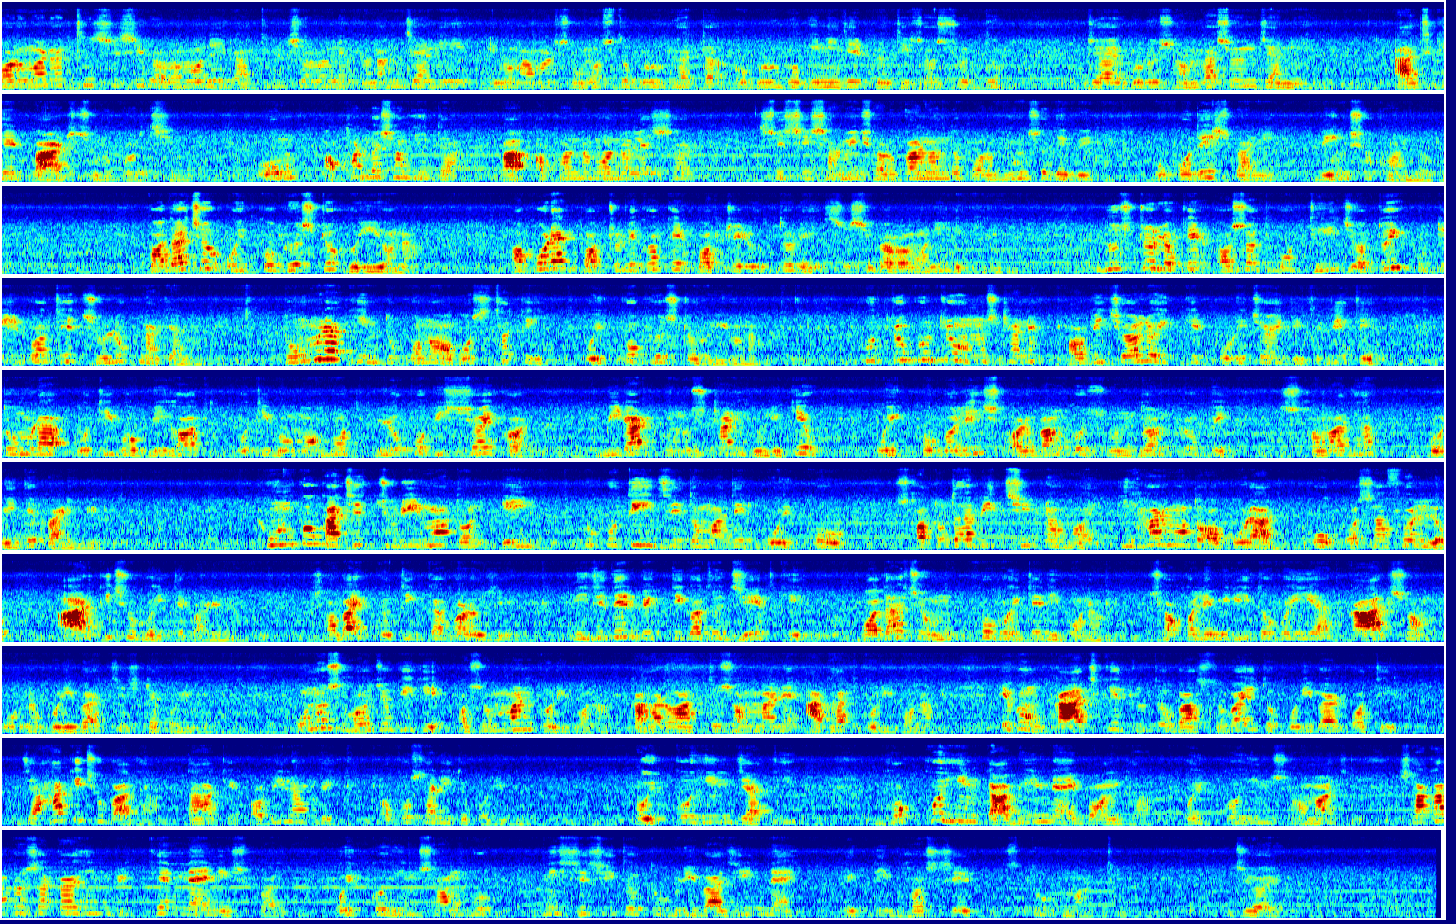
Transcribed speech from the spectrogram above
পরমারাধ্য শ্রী শ্রী বাবামণির রাতুল চরণে প্রণাম জানিয়ে এবং আমার সমস্ত গুরু ভ্রাতা ও গুরু ভগিনীদের প্রতি সশ্রদ্ধ জয় গুরু সম্ভাষণ জানিয়ে আজকের পাঠ শুরু করছি। ওম অখণ্ড সংহিতা বা অখণ্ড মণ্ডলেশ্বর শ্রী শ্রী স্বামী স্বরূপানন্দ পরমহংস দেবের উপদেশ বাণী বিংশ খণ্ড কদাচ ঐক্যভ্রষ্ট হইও না। অপর এক পত্রলেখকের পত্রের উত্তরে শ্রী শ্রী বাবামণি লিখিলেন দুষ্ট লোকের অসৎ বুদ্ধি যতই কুটির পথে চলুক না কেন, তোমরা কিন্তু কোনো অবস্থাতেই ঐক্যভ্রষ্ট হইও না। ক্ষুদ্র ক্ষুদ্র অনুষ্ঠানে অবিচল ঐক্যের পরিচয় দিতে দিতে তোমরা অতীব বৃহৎ, অতীব মহৎ, লোকবিস্ময়কর বিরাট অনুষ্ঠানগুলিকেও ঐক্য বলেই সর্বাঙ্গ সুন্দররূপে সমাধা করিতে পারিবে। ঠুনকো কাছের চুরির মতন এইটুকুতেই যে তোমাদের ঐক্য শতধা বিচ্ছিন্ন হয়, ইহার মতো অপরাধ ও অসাফল্য আর কিছু হইতে পারে না। সবাই প্রতিজ্ঞা করো যে, নিজেদের ব্যক্তিগত জেদকে কদাচ মুখ্য হইতে দিব না। সকলে মিলিত হইয়া কাজ সম্পূর্ণ করিবার চেষ্টা করিব। কোনো সহযোগীকে অসম্মান করিব না, কাহারও আত্মসম্মানে আঘাত করিব না এবং কাজকে দ্রুত বাস্তবায়িত করিবার পথে যাহা কিছু বাধা, তাহাকে অবিলম্বে অপসারিত করিব ঐক্যহীন জাতি, ভক্ষহীন গাভীর ন্যায় বন্ধা, ঐক্যহীন সমাজ শাখা প্রশাখাহীন বৃক্ষের ন্যায় নিষ্ফল, ঐক্যহীন সংঘ, নিঃশেষিত তুবড়ি বাজির ন্যায় একটি ভস্যের স্তূপ মাত্র জয়।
